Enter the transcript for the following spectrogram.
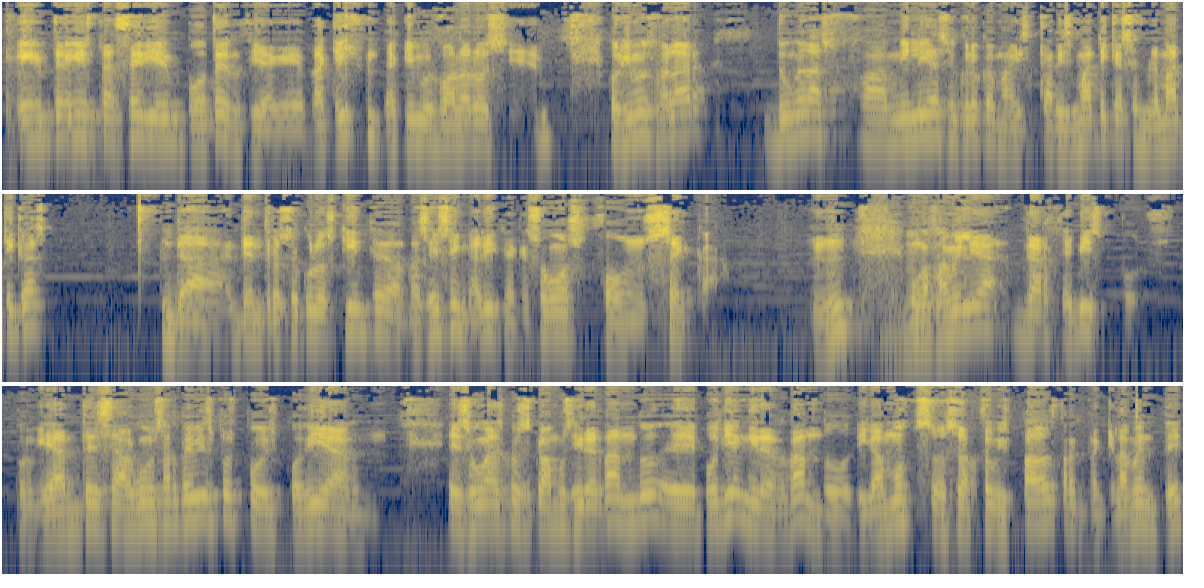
que ten esta serie en potencia que daqui daqui imos falar hoxe, eh? porque imos falar dunha das familias, eu creo que máis carismáticas, emblemáticas da dentro dos séculos 15 e 16 en Galicia, que son os Fonseca. Mm? Mm. Unha familia de arcebispos, porque antes algúns arcebispos pois podían, é unha das cousas que vamos ir herdando, eh, podían ir herdando, digamos, os arzobispados tranquilamente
